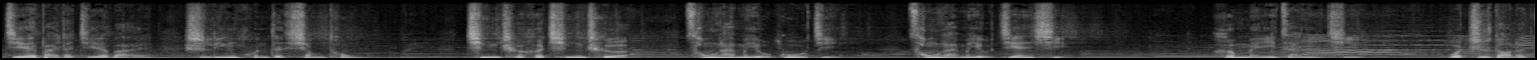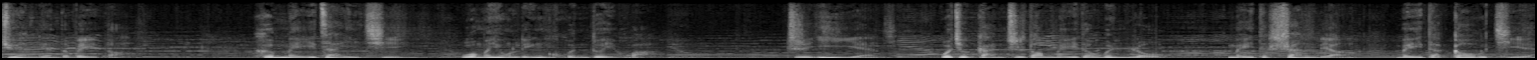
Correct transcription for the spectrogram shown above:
洁白的洁白是灵魂的相通，清澈和清澈从来没有顾忌，从来没有间隙。和梅在一起。我知道了眷恋的味道，和梅在一起，我们用灵魂对话。只一眼，我就感知到梅的温柔，梅的善良，梅的高洁。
